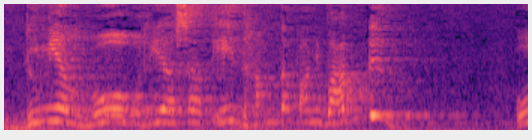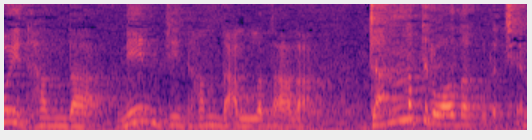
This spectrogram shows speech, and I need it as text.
দুনিয়ার লোভ, রিয়াসাত, এই ধান্দা পানি বাদ দিন। ওই ধান্দা, নেন যে ধান্দা আল্লাহ তাআলা জান্নাতের ওয়াদা করেছেন।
